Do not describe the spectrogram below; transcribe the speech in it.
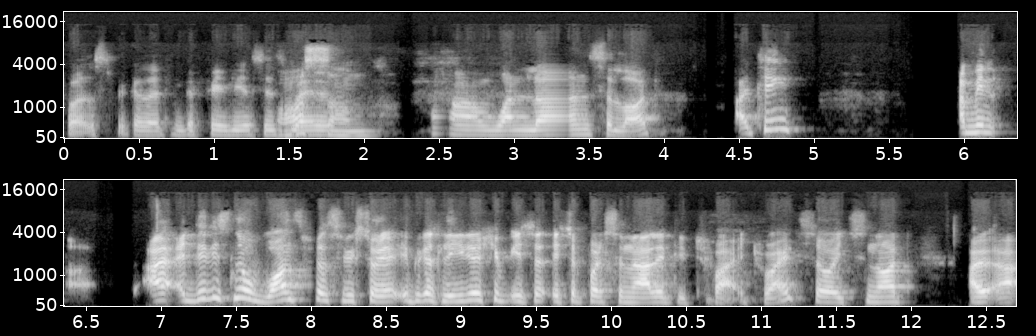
first because I think the failures is awesome. where uh, one learns a lot. I think, I mean, I, there is no one specific story because leadership is a, it's a personality trait, right? So it's not I, I,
